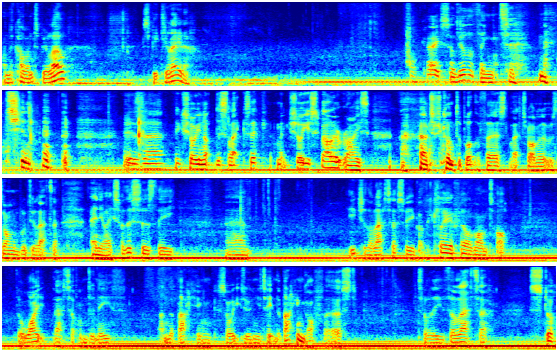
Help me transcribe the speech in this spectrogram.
on the comments below. Speak to you later. Okay, so the other thing to mention is uh, make sure you're not dyslexic. Make sure you spell it right. I've just gone to put the first letter on and it was the wrong bloody letter. Anyway, so this is the um, each of the letters. So you've got the clear film on top, the white letter underneath, and the backing. So what you're doing, you're taking the backing off first to leave the letter stuck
